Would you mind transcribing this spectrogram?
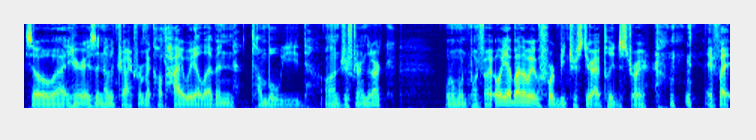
So uh, here is another track from it called Highway 11 Tumbleweed on Drifter in the Dark. 101.5. Oh, yeah, by the way, before Beatrice Deer, I played Destroyer. if I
